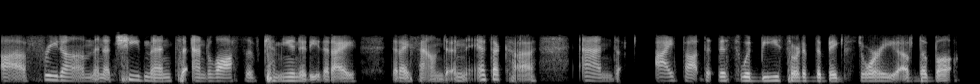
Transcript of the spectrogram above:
uh, freedom and achievement and loss of community that I that I found in Ithaca, and I thought that this would be sort of the big story of the book.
